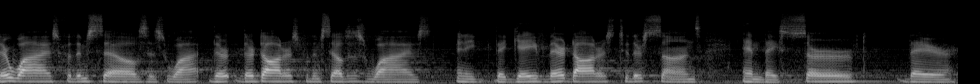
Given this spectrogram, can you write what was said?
their wives for themselves as wives, their, their daughters for themselves as wives, and he, they gave their daughters to their sons, and they served their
